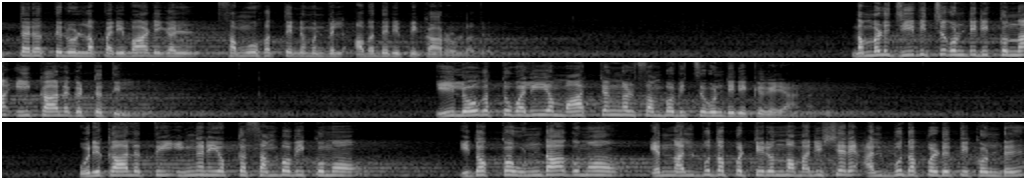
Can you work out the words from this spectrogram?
ഇത്തരത്തിലുള്ള പരിപാടികൾ സമൂഹത്തിന്റെ മുൻപിൽ അവതരിപ്പിക്കാറുള്ളത്. നമ്മൾ ജീവിച്ചുകൊണ്ടിരിക്കുന്ന ഈ കാലഘട്ടത്തിൽ ഈ ലോകത്ത് വലിയ മാറ്റങ്ങൾ സംഭവിച്ചുകൊണ്ടിരിക്കുകയാണ്. ഒരു കാലത്ത് ഇങ്ങനെയൊക്കെ സംഭവിക്കുമോ? ഇതൊക്കെ ഉണ്ടാകുമോ? എന്ന് അത്ഭുതപ്പെട്ടിരുന്ന മനുഷ്യരെ അത്ഭുതപ്പെടുത്തിക്കൊണ്ട്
